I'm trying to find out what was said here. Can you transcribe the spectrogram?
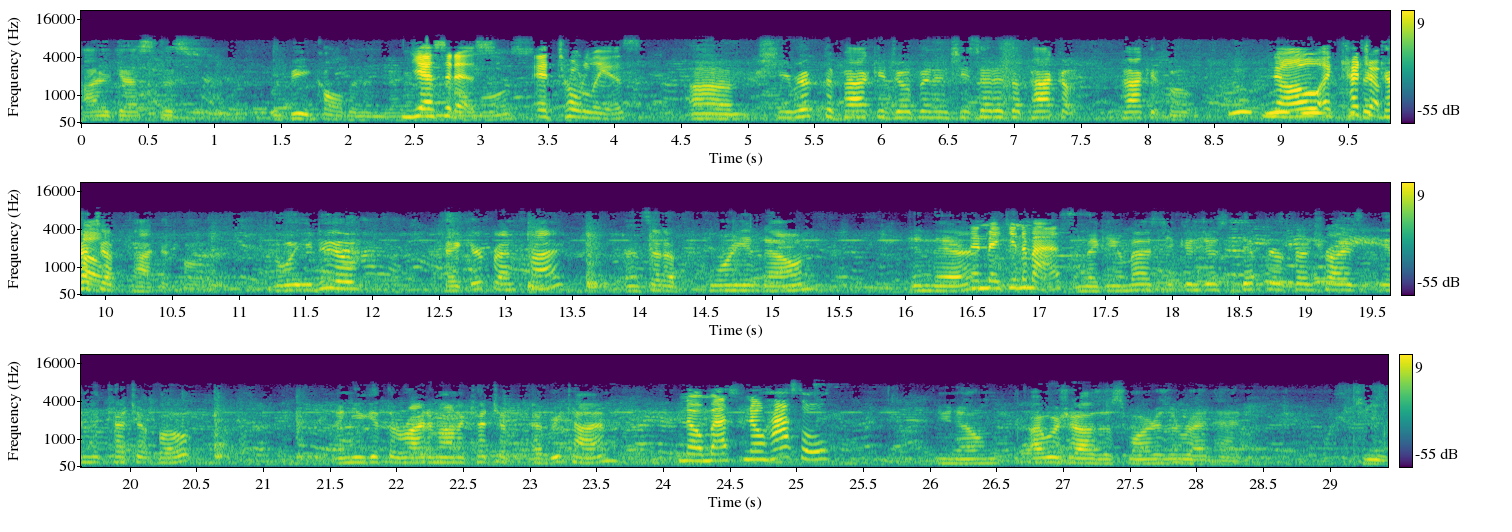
I guess this would be called an invention. Yes, it is. almost. It totally is. Um, she ripped the package open and she said it's a packet packet boat. No, a It's ketchup a ketchup boat. packet boat. So what you do, take your French fry and instead of pouring it down in there And making a mess. and making a mess, you can just dip your French fries in the ketchup boat, and you get the right amount of ketchup every time. No mess, no hassle. You know, I wish I was as smart as a redhead. Jesus.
